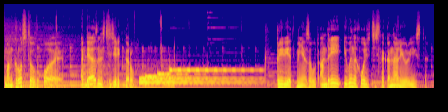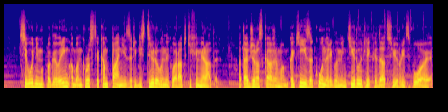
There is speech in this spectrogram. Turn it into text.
Банкротство в ОАЭ. Обязанности директоров. Привет, меня зовут Андрей, и вы находитесь на канале Юриста. Сегодня мы поговорим о банкротстве компаний, зарегистрированных в Арабских Эмиратах, а также расскажем вам, какие законы регламентируют ликвидацию юрлиц в ОАЭ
